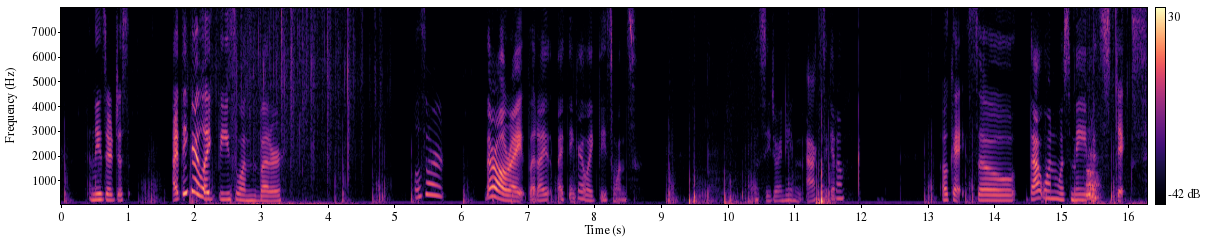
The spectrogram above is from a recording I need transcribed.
and these are just, I think I like these ones better. Those are they're alright, but I, I think I like these ones. Let's see, do I need an axe to get them? Okay, so that one was made with sticks.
